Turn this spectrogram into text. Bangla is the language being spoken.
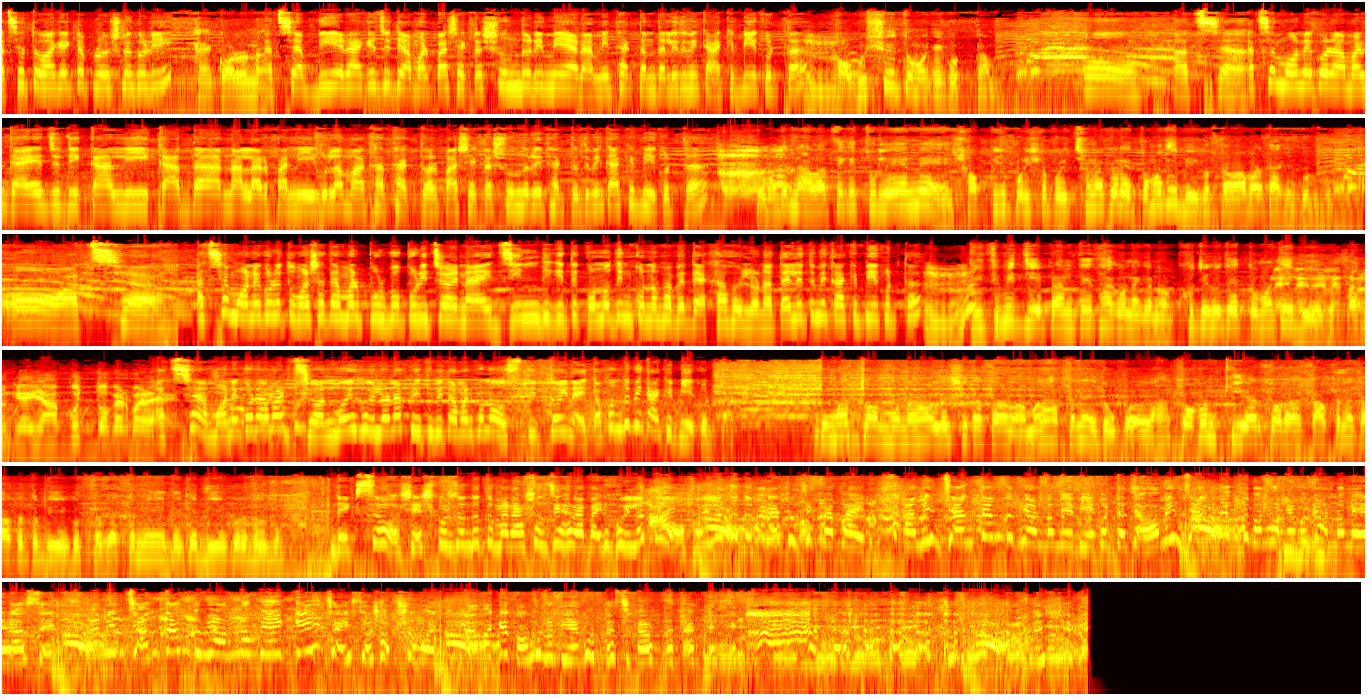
আচ্ছা তোমাকে একটা প্রশ্ন করি? হ্যাঁ করো না। আচ্ছা বিয়ের আগে যদি আমার পাশে একটা সুন্দরী মেয়ে আর আমি থাকতাম তাহলে তুমি কাকে বিয়ে করতাম অবশ্যই তোমাকে করতাম। ও আচ্ছা। আচ্ছা মনে করো আমার গায়ে যদি কালি কাদা নালার পানি এগুলা মাখা থাকতো আর পাশে একটা সুন্দরী থাকতো তুমি কাকে বিয়ে করতে? তোমাকে নালা থেকে তুলে এনে সবকিছু পরিষ্কার পরিচ্ছন্ন করে তোমাকে বিয়ে করতাম আবার কাকে করব? ও আচ্ছা। আচ্ছা মনে করো তোমার সাথে আমার পূর্ব পরিচয় নাই জিন্দিগিতে কোনোদিন কোনোভাবে দেখা হইল না তাইলে তুমি কাকে বিয়ে করতে? পৃথিবীর যে প্রান্তে থাকো না কেন খুঁজে খুঁজে তোমাকেই বিয়ে করতাম। আচ্ছা মনে করো আমার জন্মই হইল না পৃথিবীতে আমার কোনো অস্তিত্বই নাই তখন তুমি কাকে বিয়ে করতা? তোমার জন্ম না হলে সেটা তার আমার হাতে না এটাও পড়ে হাত তখন কি আর করা কাউকে না কাউকে তো বিয়ে করতে হবে একটা মেয়ে দেখে বিয়ে করে ফেলব দেখছ শেষ পর্যন্ত তোমার আসল চেহারা বাইর হইল তো হইল তো তোমার আসল চেহারা বাইর আমি জানতাম তুমি অন্য মেয়ে বিয়ে করতে চাও আমি জানতাম তোমার মনে মনে অন্য মেয়ের আছে আমি জানতাম তুমি অন্য মেয়েকেই চাইছো সব সময় তুমি আমাকে কখনো বিয়ে করতে চাও না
